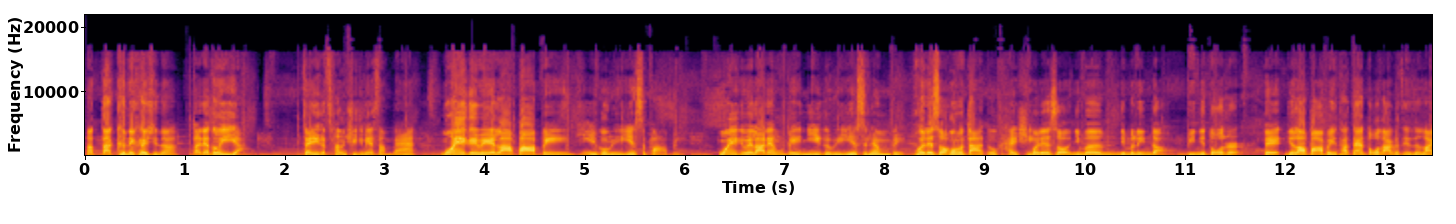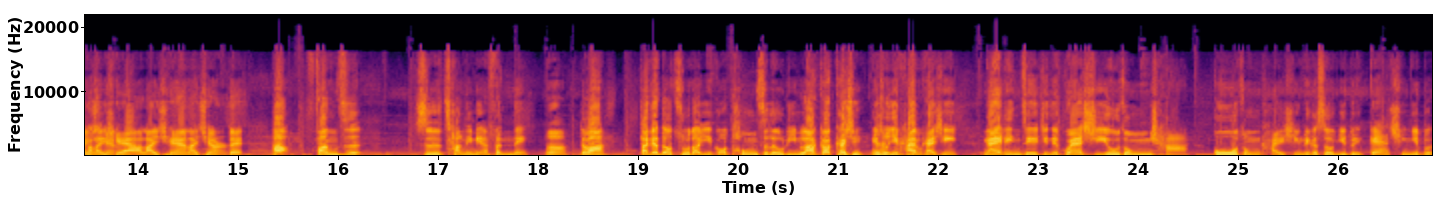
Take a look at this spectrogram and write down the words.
那大家肯定开心呐。大家都一样，在一个厂区里面上班，我一个月拿八百，你一个月也是八百；我一个月拿两百，你一个月也是两百。或者说，我们大家都开心。或者说，你们你们领导比你多点儿，对你拿八百，他担多大个责任？拿一千，拿一千，拿一千二。对，好，房子是厂里面分的，嗯，对吧？大家都住到一个筒子楼里面，哪个开心？你说你开不开心？挨邻则近的关系又融洽，各种开心。那个时候你对感情也不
